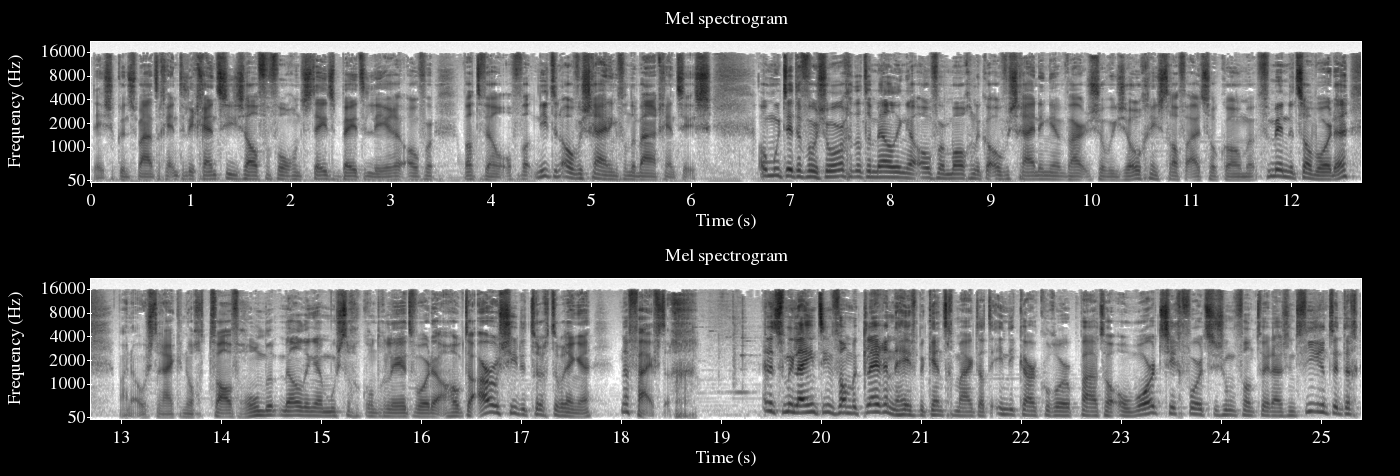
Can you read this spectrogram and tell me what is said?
Deze kunstmatige intelligentie zal vervolgens steeds beter leren over wat wel of wat niet een overschrijding van de baangrens is. Ook moet dit ervoor zorgen dat de meldingen over mogelijke overschrijdingen waar sowieso geen straf uit zal komen, verminderd zal worden. Waar in Oostenrijk nog 1200 meldingen moesten gecontroleerd worden, hoopt de ROC er terug te brengen naar 50. En het Formule 1-team van McLaren heeft bekendgemaakt dat IndyCar-coureur Pato Award zich voor het seizoen van 2024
